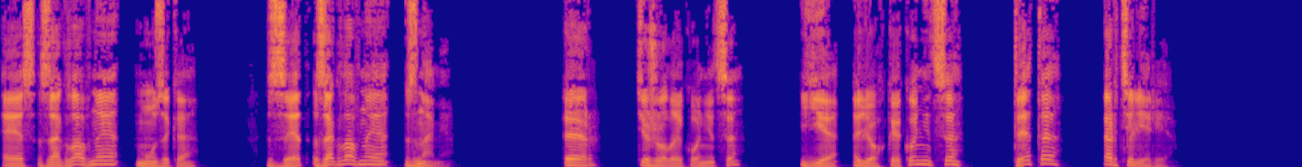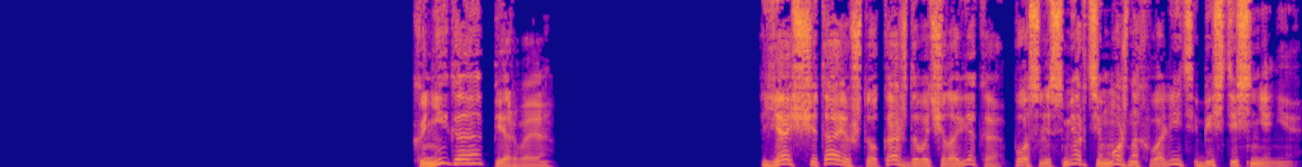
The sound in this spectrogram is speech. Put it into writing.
С заглавное — музыка. З заглавное — знамя. Р — тяжелая конница. Е — легкая конница. Тета — артиллерия. Книга первая. Я считаю, что каждого человека после смерти можно хвалить без стеснения,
